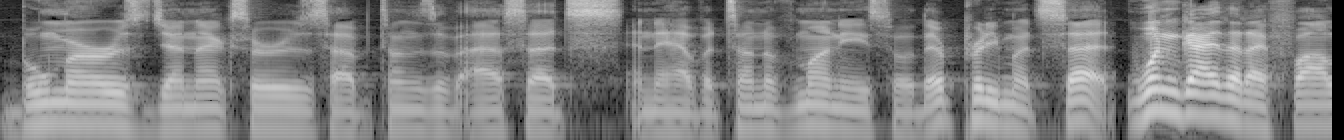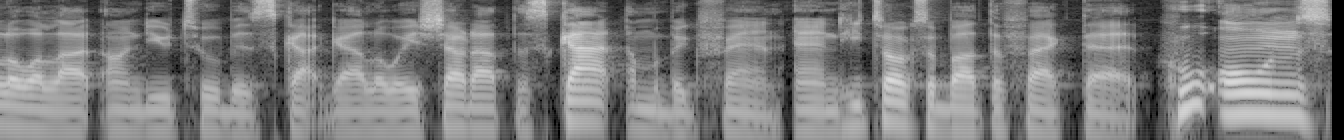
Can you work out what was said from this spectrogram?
Boomers, Gen Xers have tons of assets and they have a ton of money, so they're pretty much set. One guy that I follow a lot on YouTube is Scott Galloway. Shout out to Scott. I'm a big fan. And he talks about the fact that who owns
